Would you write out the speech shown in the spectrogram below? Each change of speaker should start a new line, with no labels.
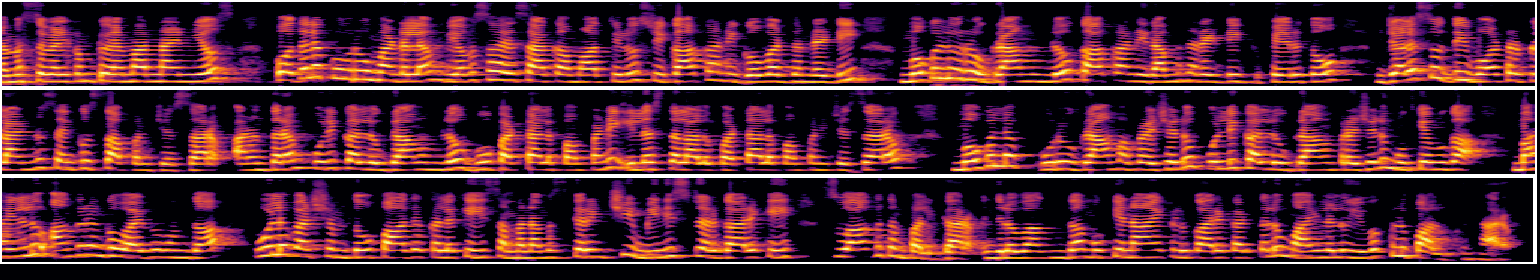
నమస్తే welcome to MR nine news Podalakuru మండలం వ్యవసాయ శాఖ మాత్యులు శ్రీ కాకాని గోవర్ధన్ రెడ్డి మొగలూరు గ్రామంలో కాకాని రమణరెడ్డి పేరుతో జలశుద్ధి వాటర్ ప్లాంట్ను శంకుస్థాపన చేశారు. అనంతరం పులికల్లు గ్రామంలో భూ పట్టాల పంపిణీ ఇళ్ళ స్థలాలు పట్టాల పంపిణీ చేశారు. మొగులపూరు గ్రామ ప్రజలు పుల్లికల్లు గ్రామ ప్రజలు ముఖ్యముగా మహిళలు అంగరంగ వైభవంగా పూల వర్షంతో పాదకలకి సమ నమస్కరించి మినిస్టర్ గారికి స్వాగతం పలికారు. ఇందులో భాగంగా ముఖ్య నాయకులు కార్యకర్తలు మహిళలు యువకులు పాల్గొన్నారు.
